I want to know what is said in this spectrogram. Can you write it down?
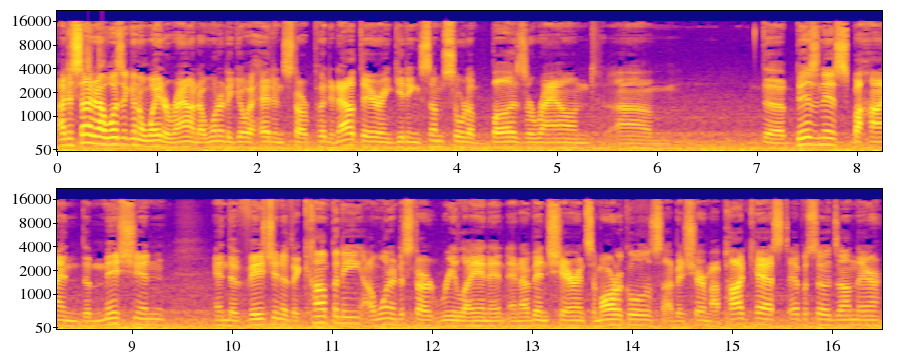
I decided I wasn't going to wait around. I wanted to go ahead and start putting it out there and getting some sort of buzz around um, the business, behind the mission, and the vision of the company. I wanted to start relaying it, and I've been sharing some articles. I've been sharing my podcast episodes on there.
